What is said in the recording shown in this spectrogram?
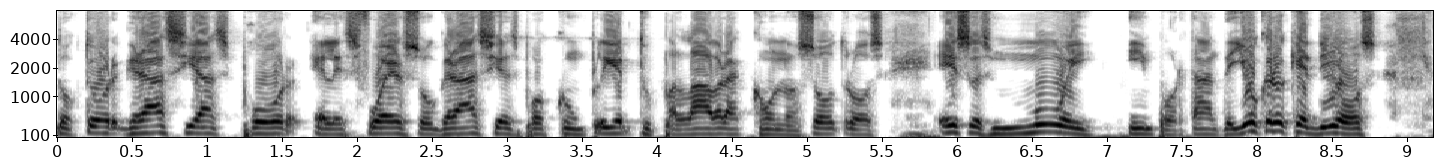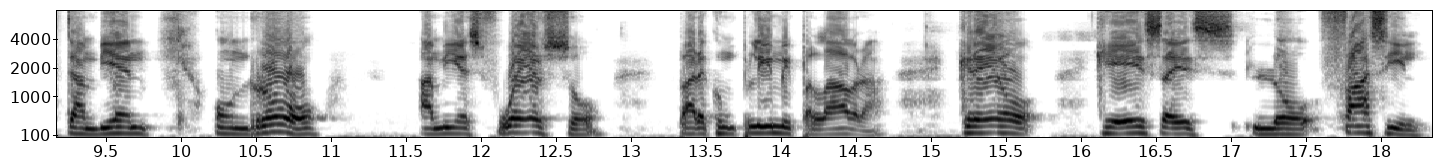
doctor, gracias por el esfuerzo, gracias por cumplir tu palabra con nosotros. Eso es muy importante. Yo creo que Dios también honró a mi esfuerzo para cumplir mi palabra. Creo que eso es lo fácil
